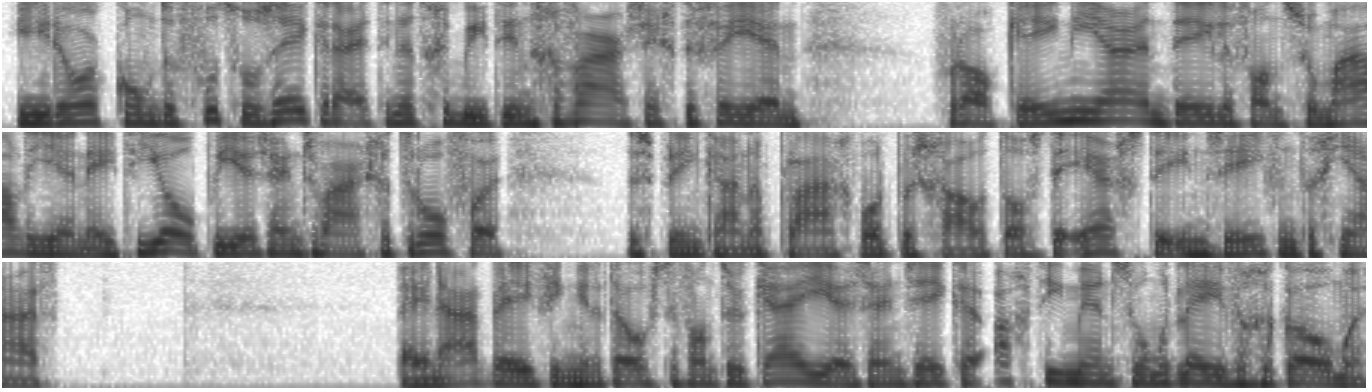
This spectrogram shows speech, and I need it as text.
Hierdoor komt de voedselzekerheid in het gebied in gevaar, zegt de VN. Vooral Kenia en delen van Somalië en Ethiopië zijn zwaar getroffen. De sprinkhanenplaag wordt beschouwd als de ergste in 70 jaar. Bij een aardbeving in het oosten van Turkije zijn zeker 18 mensen om het leven gekomen.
